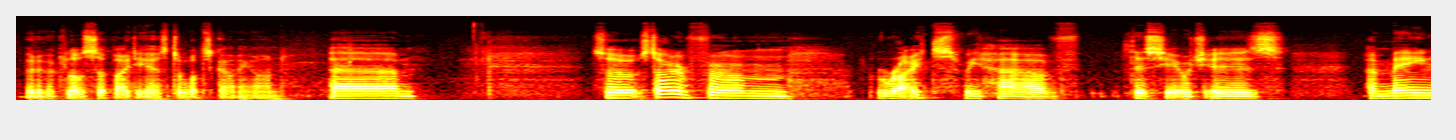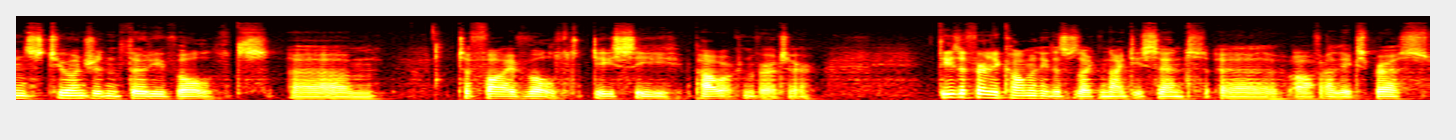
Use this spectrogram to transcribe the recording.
a bit of a close-up idea as to what's going on. Um, so starting from right, we have this here, which is a mains 230 volts um, to 5 volt DC power converter. These are fairly common, I think this is like 90 cent uh, off AliExpress,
